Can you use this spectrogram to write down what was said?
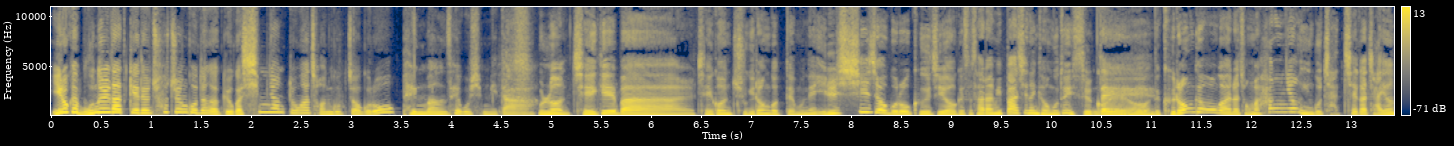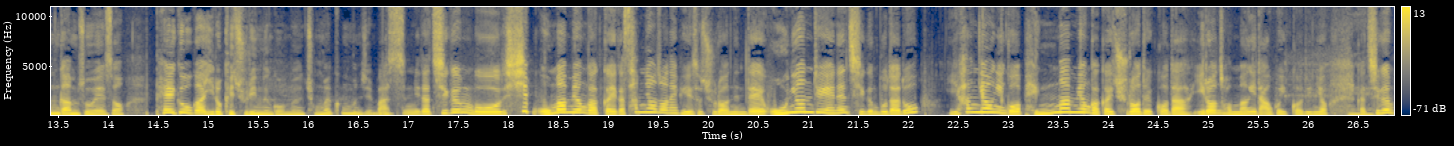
이렇게 문을 닫게 된 초중고등학교가 10년 동안 전국적으로 143곳입니다. 물론 재개발, 재건축 이런 것 때문에 일시적으로 그 지역에서 사람이 빠지는 경우도 있을 거예요. 네. 근데 그런 경우가 아니라 정말 학령 인구 자체가 자연 감소해서 폐교가 이렇게 줄이는 거면 정말 큰 문제입니다. 맞습니다. 지금 뭐 15만 명 가까이가 3년 전에 비해서 줄었는데 5년 뒤에는 지금보다도 이 학령 인구가 100만 명 가까이 줄어들 거다 이런 전망이 나오고 있거든요. 그러니까 예. 지금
